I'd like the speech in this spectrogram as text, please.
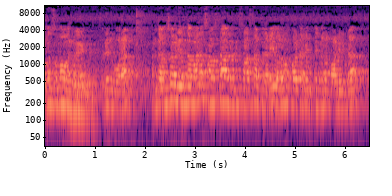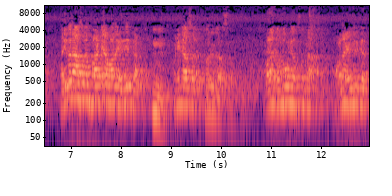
வம்சமா வருவேன் சொல்லிட்டு போறா? அந்த வம்சாவளி வந்த மாதிரி சாஸ்தாவிரதி சாஸ்தாவுக்கு நிறைய வரவு பாட்டு நிறைய புத்தகங்கள்லாம் பாடியிருக்கா. ஹரிவராசனம் பாட்டே அவள் தான் எழுதியிருக்கா. ம். மணிதாசர். அவதான் கம்பங்குடி வம்சம் தான். அவதான் எழுதியிருக்காரு.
